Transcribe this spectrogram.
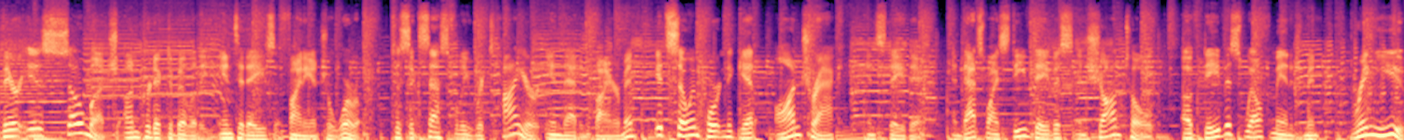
There is so much unpredictability in today's financial world. To successfully retire in that environment, it's so important to get on track and stay there. And that's why Steve Davis and Sean Tole of Davis Wealth Management bring you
